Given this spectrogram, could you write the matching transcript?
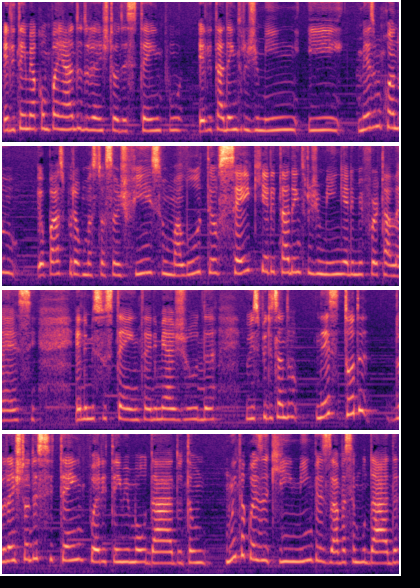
ele tem me acompanhado durante todo esse tempo, ele está dentro de mim e mesmo quando eu passo por alguma situação difícil, uma luta, eu sei que ele está dentro de mim, ele me fortalece, ele me sustenta, ele me ajuda. O Espírito Santo nesse todo durante todo esse tempo ele tem me moldado, então muita coisa que em mim precisava ser mudada,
